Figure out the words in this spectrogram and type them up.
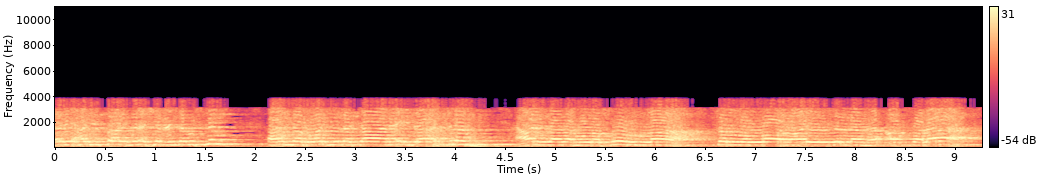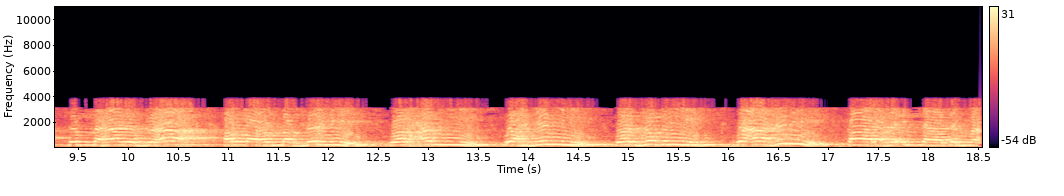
ففي حديث طالب بن عند مسلم أن الرجل كان إذا أسلم علمه رسول الله صلى الله عليه وسلم الصلاة. ثم هذا الدعاء اللهم اغفر لي وارحمني واهدني وارزقني وعافني. قال فإنها تجمع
